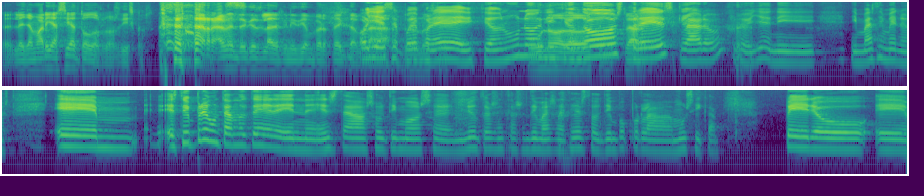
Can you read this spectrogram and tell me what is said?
Le llamaría así a todos los discos. Realmente es que es la definición perfecta. Para Oye, se puede poner edición 1, Uno, edición dos, 2, claro. 3, claro. Pero, Oye, ni, ni más ni menos. Eh, estoy preguntándote en estos últimos eh, minutos, en estas últimas secciones, todo el tiempo por la música. Pero eh,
